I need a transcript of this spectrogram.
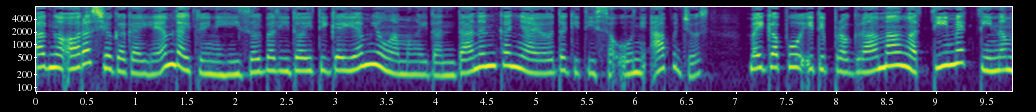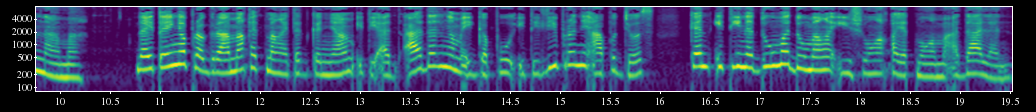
Naimbag nga oras yo gagayem, daytoy ni Hazel Balido iti gayem yo nga mga dandanan kanyayo dagiti sao ni Apo Diyos, may gapu iti programa nga Timek Tinam Nama. Daytoy nga programa ket mga itad kanyam iti ad-adal nga maigapu iti libro ni Apo Diyos, ken iti na dumaduma nga isyo nga kayat mo nga maadalan.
